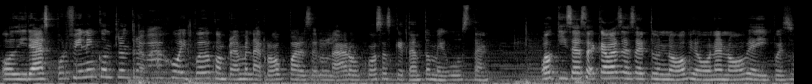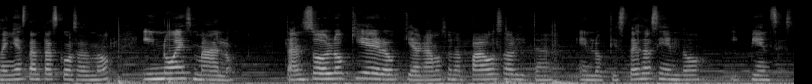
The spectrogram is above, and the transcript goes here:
O dirás, por fin encontré un trabajo y puedo comprarme la ropa, el celular o cosas que tanto me gustan. O quizás acabas de ser tu novio o una novia y pues sueñas tantas cosas, ¿no? Y no es malo. Tan solo quiero que hagamos una pausa ahorita en lo que estés haciendo y pienses,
